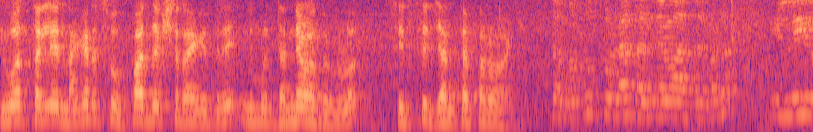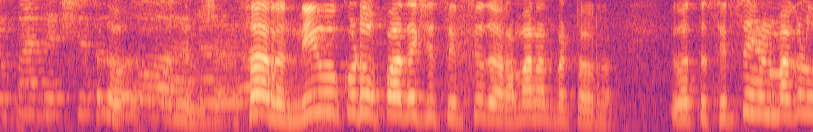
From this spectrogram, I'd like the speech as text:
ಇವತ್ತಲ್ಲಿ ನಗರಸಭೆ ಉಪಾಧ್ಯಕ್ಷರಾಗಿದ್ದರೆ ನಿಮಗೆ ಧನ್ಯವಾದಗಳು. ಸಿರ್ಸಿ ಜನತೆ ಪರವಾಗಿ. ತಮಗೂ ಕೂಡ ಧನ್ಯವಾದಗಳು. ಇಲ್ಲಿ ಉಪಾಧ್ಯಕ್ಷರು ಒಂದು ನಿಮಿಷ. ಸರ್ ನೀವು ಕೂಡ ಉಪಾಧ್ಯಕ್ಷ ಸಿರ್ಸಿದ ರಮಾನಾಥ್ ಭಟ್ ಅವರು. ಇವತ್ತು ಸಿರ್ಸಿ ಹೆಣ್ಮಗಳು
